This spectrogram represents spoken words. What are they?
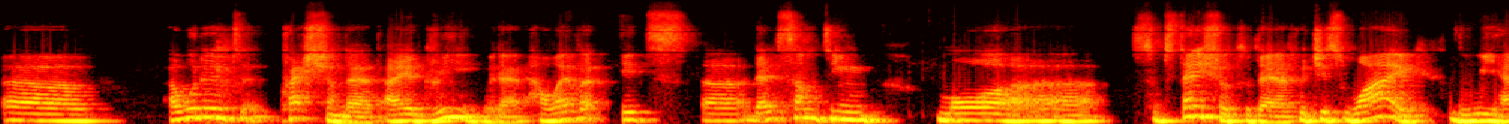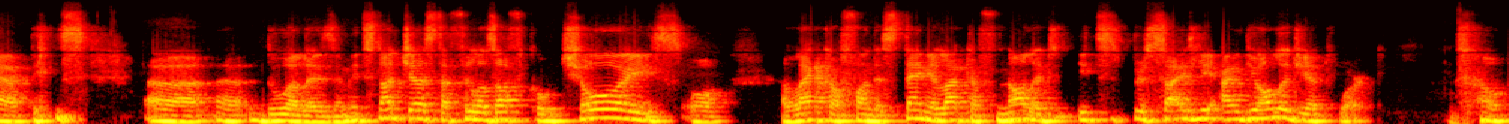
Uh, I wouldn't question that. I agree with that. However, it's uh, there's something more uh, substantial to that, which is why do we have this uh, uh, dualism. It's not just a philosophical choice or a lack of understanding, a lack of knowledge, it's precisely ideology at work. So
